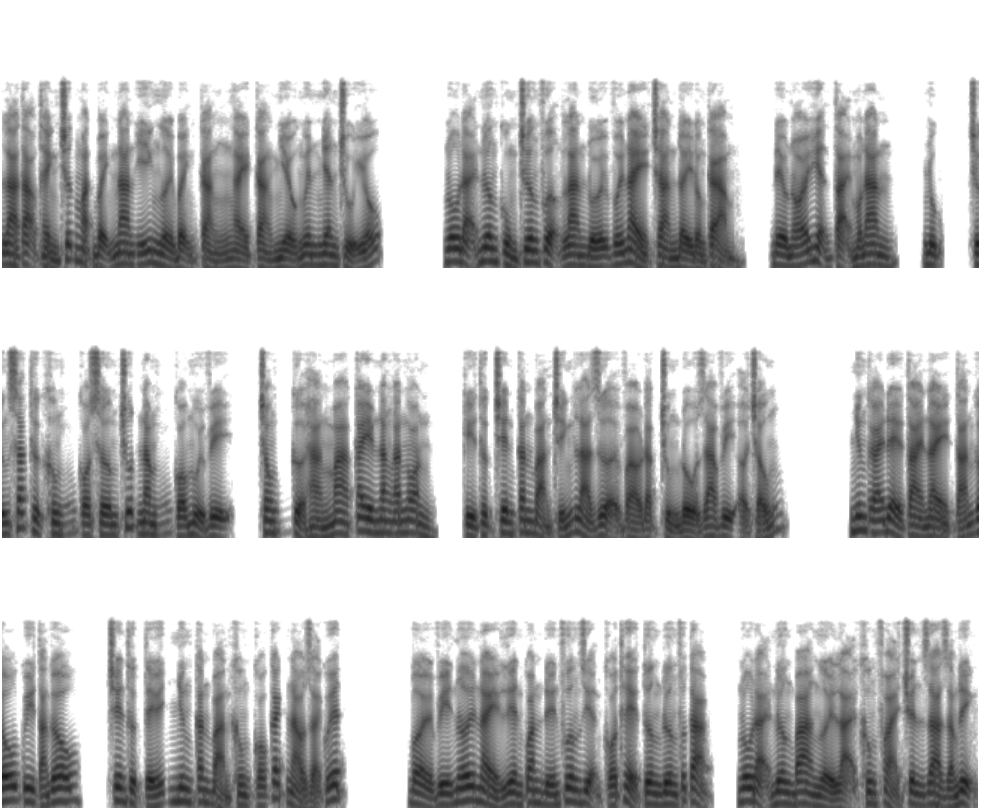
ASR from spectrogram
là tạo thành trước mặt bệnh nan y người bệnh càng ngày càng nhiều nguyên nhân chủ yếu. Nô đại nương cùng trương phượng lan đối với này tràn đầy đồng cảm, đều nói hiện tại món ăn, nhục, trứng xác thực không có sớm chút năm có mùi vị, trong cửa hàng ma cay năng ăn ngon, kỳ thực trên căn bản chính là dựa vào đặc trùng đồ gia vị ở trống. Nhưng cái đề tài này tán gẫu quy tán gẫu, trên thực tế nhưng căn bản không có cách nào giải quyết. Bởi vì nơi này liên quan đến phương diện có thể tương đương phức tạp, nô đại nương ba người lại không phải chuyên gia giám định,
